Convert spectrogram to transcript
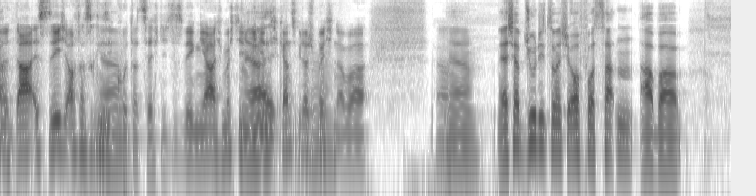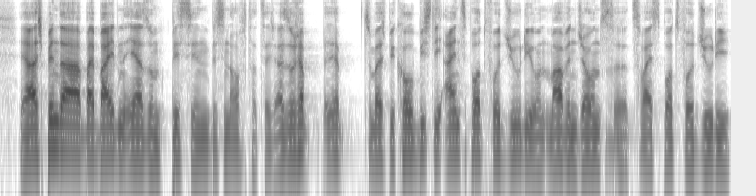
Ja. ne, da sehe ich auch das Risiko Ja. tatsächlich. Deswegen, ja, ich möchte Ja, nicht ganz widersprechen, aber ja. Ja, ja ich habe Judy zum Beispiel auch vor Sutton, aber ja, ich bin da bei beiden eher so ein bisschen, bisschen off tatsächlich. Also ich habe hab zum Beispiel Cole Beasley ein Spot vor Judy und Marvin Jones Mhm. äh, zwei Spots vor Judy.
